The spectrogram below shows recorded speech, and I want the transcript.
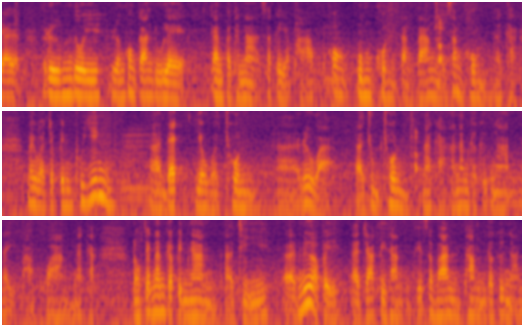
ก็ เริ่มโดยเรื่องของการดูแลการพัฒนาศักยภาพของกลุ่มคนต่างๆครัในบสังคมนะคะไม่ว่าจะเป็นผู้ยิ่งอ่าเด็กเยาวชนอ่าหรือว่าอ่าชุมชนครับนะคะอันนั้นก็คืองานในภาพกว้างนะคะนอกจากนั้นก็เป็นงานอ่าที่เอ่อเนื่อไปอ่าจากที่ทางเทศบาลทำก็คืองาน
